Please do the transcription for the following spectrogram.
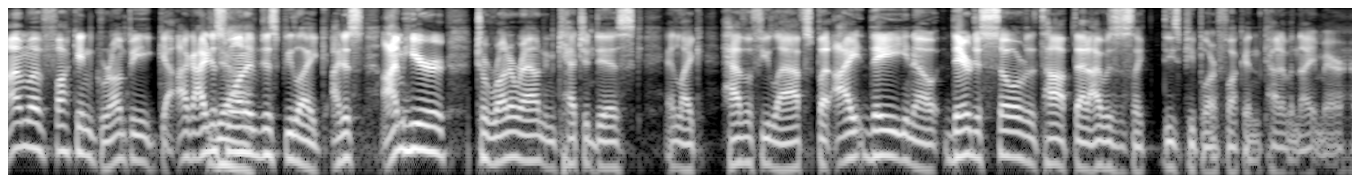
I'm a fucking grumpy guy. I I just Yeah. want to just be like I just I'm here to run around and catch a disc and like have a few laughs but I they you know they're just so over the top that I was just like these people are fucking kind of a nightmare.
